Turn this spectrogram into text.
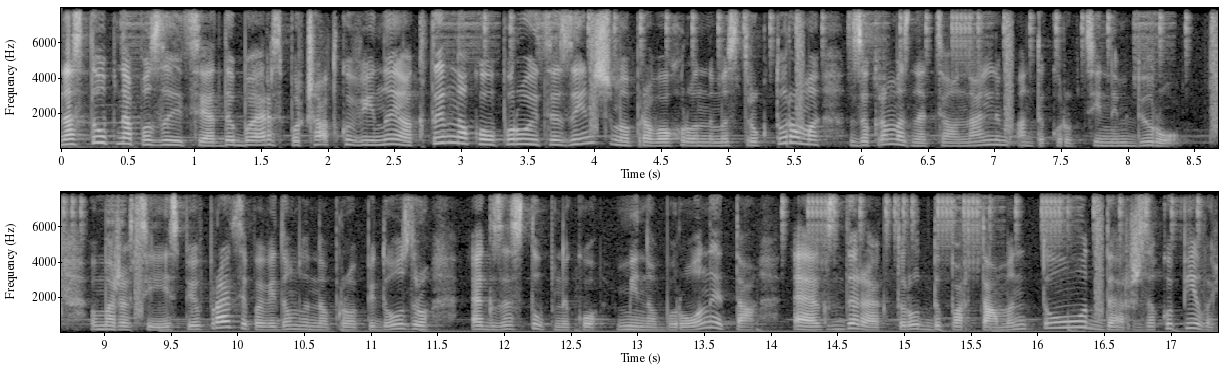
Наступна позиція ДБР з початку війни активно кооперується з іншими правоохоронними структурами, зокрема з Національним антикорупційним бюро. В межах цієї співпраці повідомлено про підозру екс-заступнику Міноборони та екс-директору департаменту держзакупівель.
